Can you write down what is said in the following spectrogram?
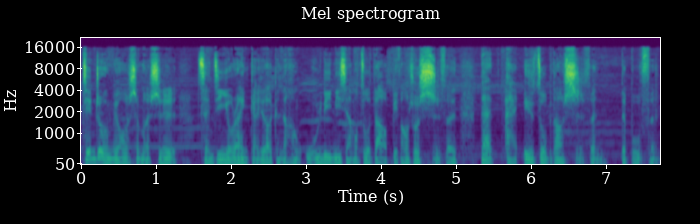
今中有没有什么是曾经有让你感觉到可能很无力，你想要做到，比方说十分，但哎一直做不到十分的部分？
